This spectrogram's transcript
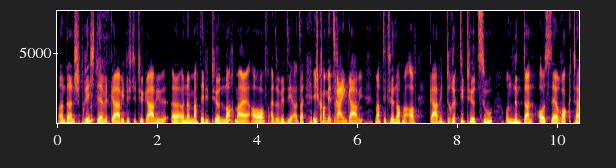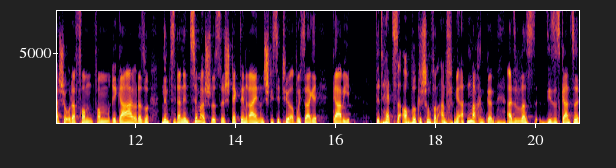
Und dann spricht er mit Gabi durch die Tür. Gabi, äh, und dann macht er die Tür nochmal auf. Also will sie sagen, ich komme jetzt rein, Gabi. Macht die Tür nochmal auf. Gabi drückt die Tür zu und nimmt dann aus der Rocktasche oder vom, vom Regal oder so, nimmt sie dann den Zimmerschlüssel, steckt den rein und schließt die Tür ab, wo ich sage, Gabi, das hättest du auch wirklich schon von Anfang an machen können. Also was dieses ganze,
